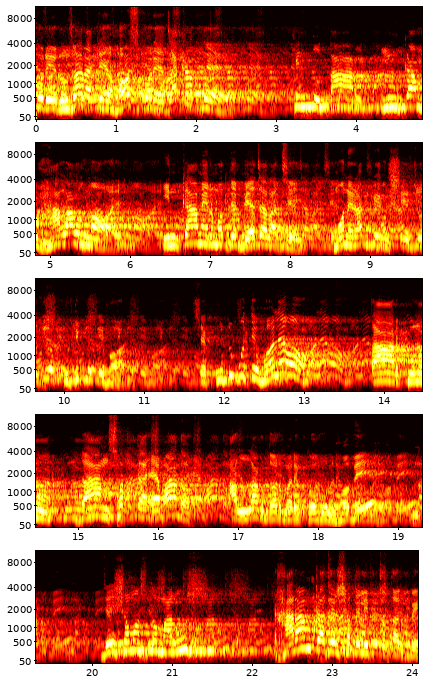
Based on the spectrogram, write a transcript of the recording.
করে, রোজা রাখে, হজ করে জাকাত দেয় কিন্তু তার ইনকাম হালাল নয়। ইনকামের মধ্যে বেজাল আছে। মনে রাখবেন, সে যদিও কুটিপতি হয়, সে কুটুপতি হলেও তার কোনো দান, সৎকা, এবাদত আল্লাহর দরবারে কবুল হবে না। যে সমস্ত মানুষ হারাম কাজের সাথে লিপ্ত থাকবে,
